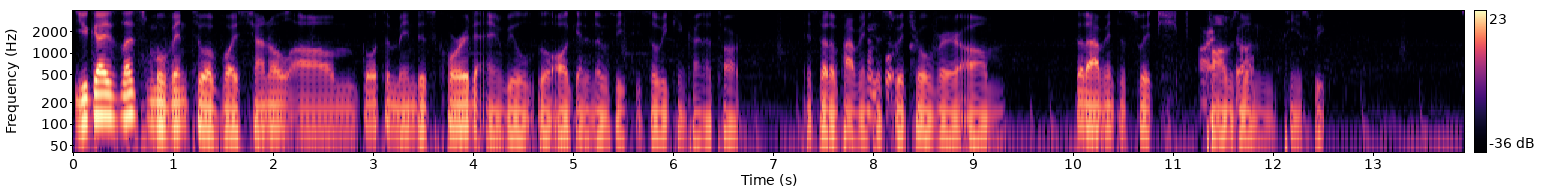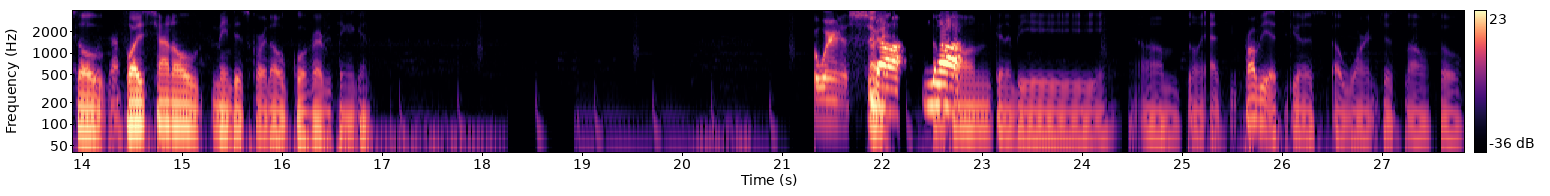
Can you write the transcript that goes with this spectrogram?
you guys let's move into a voice channel um go to main discord and we'll we'll all get into vc so we can kind of talk instead of having to switch over um instead of having to switch Alright, comms so- on teamspeak so voice channel main discord i'll go over everything again wearing a suit. Alright. I'm down gonna be um doing exe- probably executing a warrant just now. So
